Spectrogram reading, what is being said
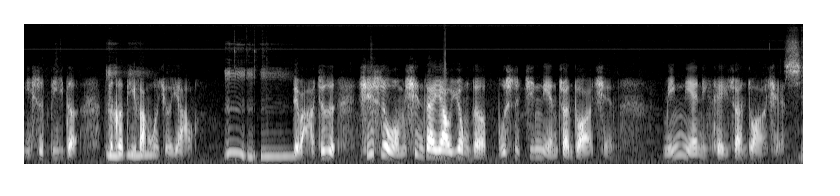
你是低的，这个地方我就要了，嗯嗯嗯，对吧？就是其实我们现在要用的不是今年赚多少钱，明年你可以赚多少钱，是。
